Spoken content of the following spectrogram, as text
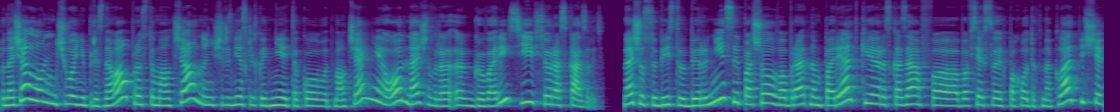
Поначалу он ничего не признавал, просто молчал, но не через несколько дней такого вот молчания он начал э, говорить и все рассказывать. Начал с убийства Бернис и пошел в обратном порядке, рассказав обо всех своих походах на кладбище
